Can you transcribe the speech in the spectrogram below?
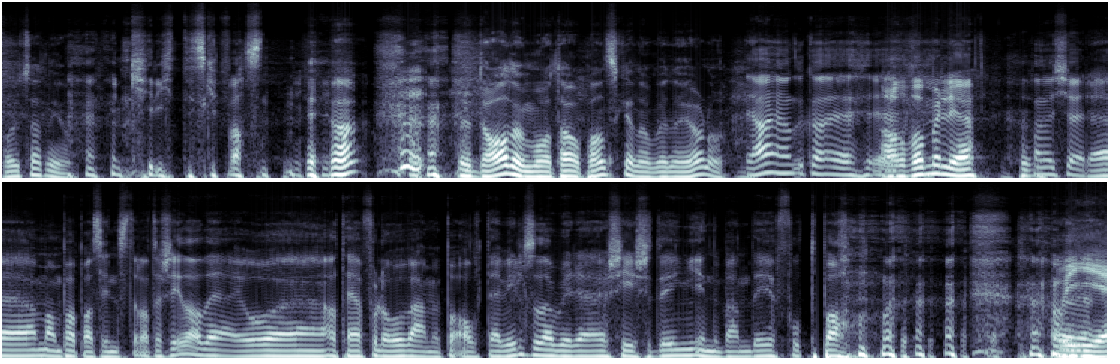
forutsetningene? Den kritiske fasen. Ja. Det er da du må ta opp hansken og begynne å gjøre noe. Ja, ja, du kan, jeg, Arv og miljø. kan jo kjøre mamma og pappa sin strategi. da. Det er jo eh, at jeg får lov å være med på alt jeg vil. Så da blir det skiskyting, innebandy, fotball. Og gi,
